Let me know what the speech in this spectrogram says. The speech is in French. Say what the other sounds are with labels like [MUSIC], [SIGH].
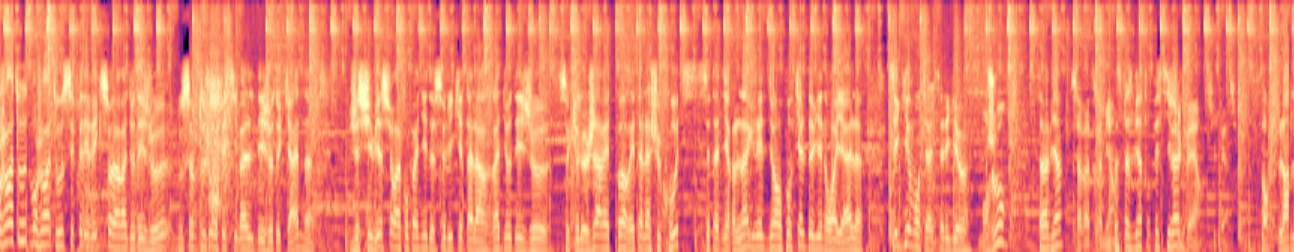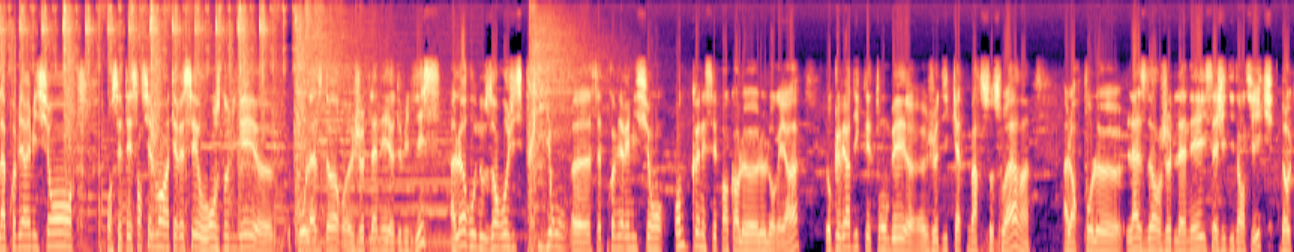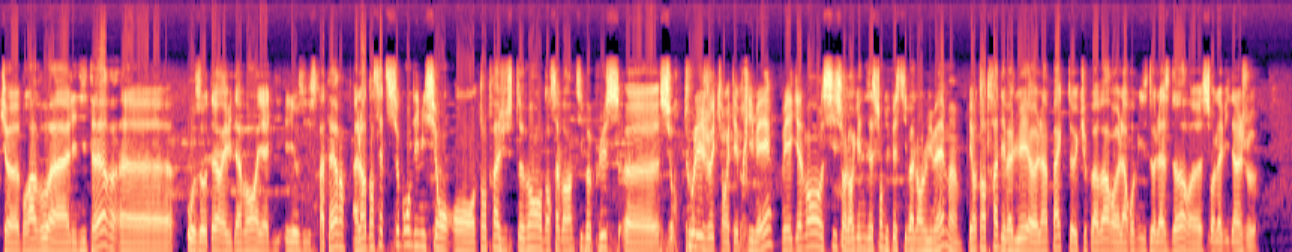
Bonjour à toutes, bonjour à tous, c'est Frédéric sur la radio des jeux. Nous sommes toujours au festival des jeux de Cannes. Je suis bien sûr accompagné de celui qui est à la radio des jeux, ce que le jarret de porc est à la choucroute, c'est-à-dire l'ingrédient pour qu'elle devienne royale. C'est Guillaume Montiel, salut Guillaume. Bonjour, Ça va bien ça va très bien. Ça se passe bien ton festival Super, super, super. Bon, lors de la première émission, on s'était essentiellement intéressé aux 11 nominés euh, pour l'Asdor euh, Jeu de l'année euh, 2010. À l'heure où nous enregistrions euh, cette première émission, on ne connaissait pas encore le, le lauréat. Donc le verdict est tombé euh, jeudi 4 mars ce soir. Alors pour le l'Asdor Jeu de l'année, il s'agit d'identique. Donc euh, bravo à l'éditeur, euh, aux auteurs évidemment et, aux illustrateurs. Alors dans cette seconde émission, on tentera justement d'en savoir un petit peu plus euh, sur tous les jeux qui ont été primés, mais également aussi sur l'organisation du festival en lui-même. Et on tentera d'évaluer euh, l'impact que peut avoir euh, la remise de l'Asdor euh, sur la vie d'un jeu.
